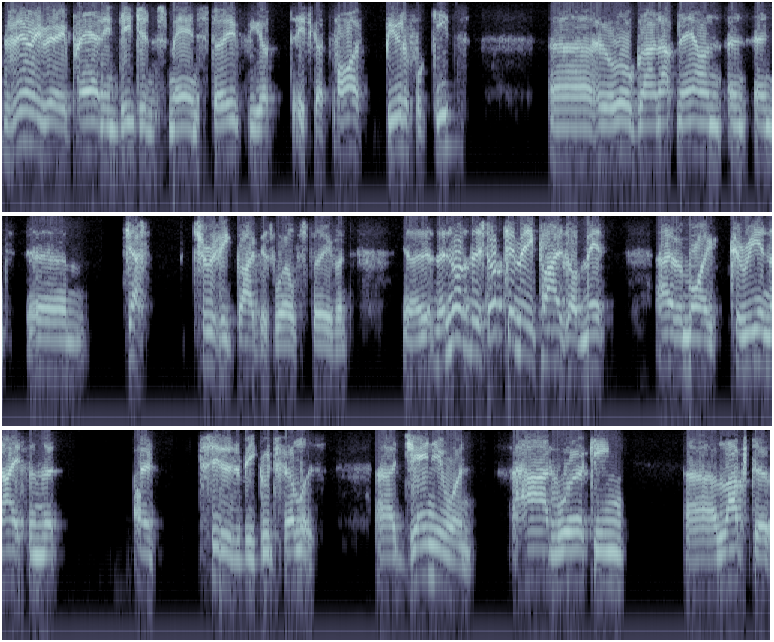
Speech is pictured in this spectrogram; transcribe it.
very, very proud Indigenous man, Steve. He got, he's got five beautiful kids uh, who are all grown up now, and and, and um, just terrific bloke as well, Steve. And you know, not, there's not too many players I've met over my career, Nathan, that I consider to be good fellas. Uh, genuine, hard working, uh, love to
